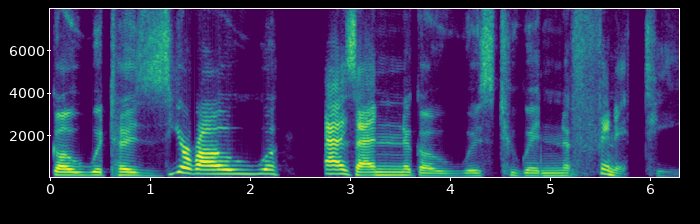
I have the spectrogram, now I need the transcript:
go to zero as n goes to infinity.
